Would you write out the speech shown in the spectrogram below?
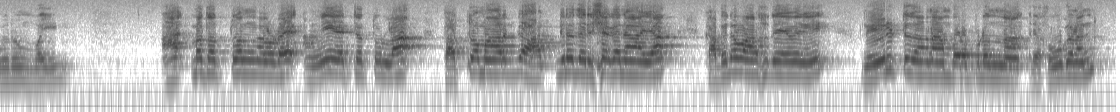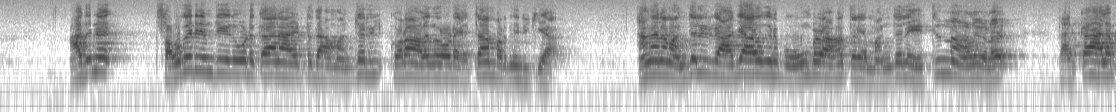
ഗുരും വൈ. ആത്മതത്വങ്ങളുടെ അങ്ങേയറ്റത്തുള്ള തത്വമാർഗ അഗ്രദർശകനായ കപിലവാസുദേവനെ നേരിട്ട് കാണാൻ പുറപ്പെടുന്ന രഹൂഗണൻ അതിന് സൗകര്യം ചെയ്തു കൊടുക്കാനായിട്ട് ദാ മഞ്ചലിൽ കുറെ ആളുകളോട് ഏറ്റാൻ പറഞ്ഞിരിക്കുക അങ്ങനെ മഞ്ചലിൽ രാജാവ് ഇങ്ങനെ പോകുമ്പോഴാണ് അത്രയും മഞ്ചൽ ഏറ്റുന്ന ആളുകൾ തൽക്കാലം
